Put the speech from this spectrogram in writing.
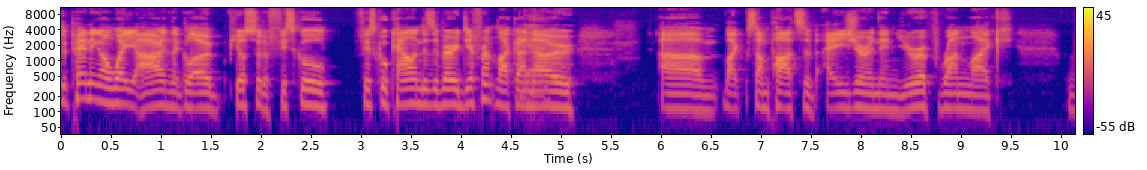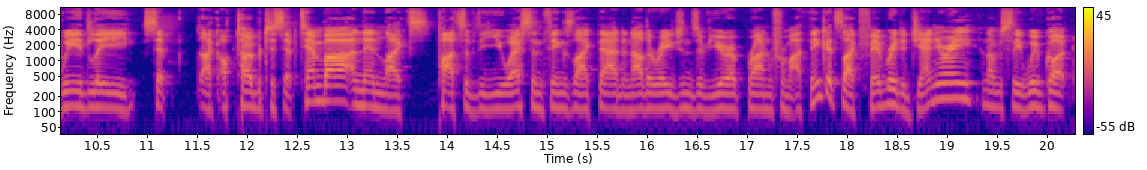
depending on where you are in the globe, your sort of fiscal fiscal calendars are very different. Like I Yeah. know um like some parts of Asia and then Europe run like weirdly sep- like October to September and then like parts of the US and things like that and other regions of Europe run from I think it's like February to January and obviously we've got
